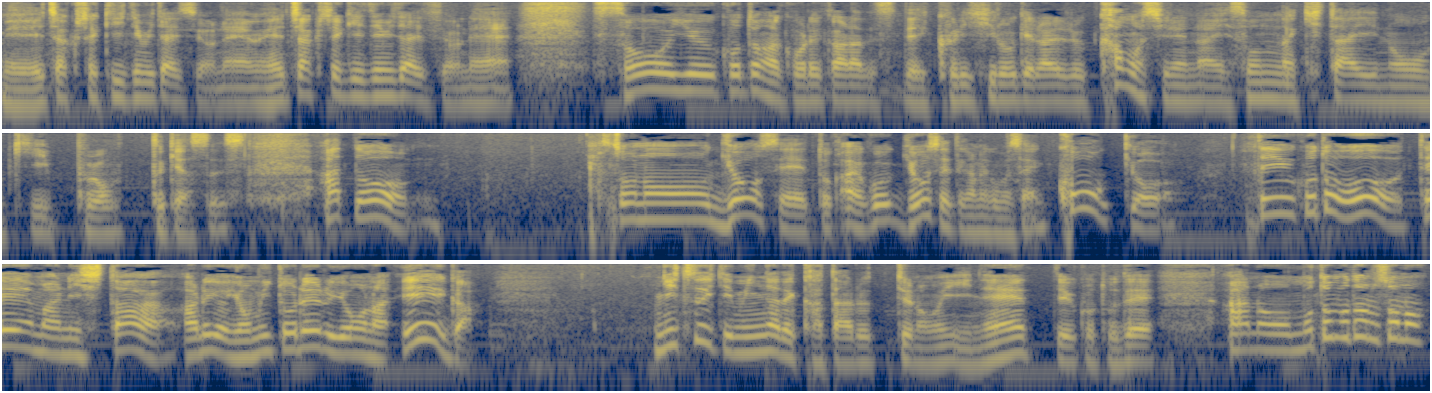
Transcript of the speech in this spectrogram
めちゃくちゃ聞いてみたいですよね。めちゃくちゃ聞いてみたいですよね。そういうことがこれからですね、繰り広げられるかもしれない、そんな期待の大きいプロッドキャストです。あと、その行政とか、あ、行政ってかごめんなさい、公共っていうことをテーマにした、あるいは読み取れるような映画についてみんなで語るっていうのもいいねっていうことで、あの、元々のその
